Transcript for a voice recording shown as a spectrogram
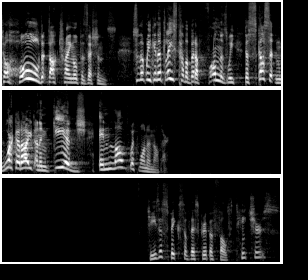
to hold doctrinal positions so that we can at least have a bit of fun as we discuss it and work it out and engage in love with one another. Jesus speaks of this group of false teachers,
